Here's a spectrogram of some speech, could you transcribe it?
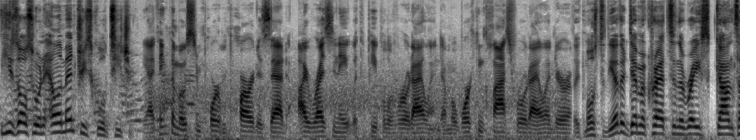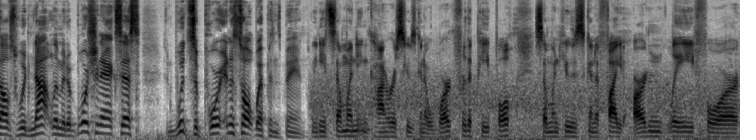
he's also an elementary school teacher. I think the most important part is that I resonate with the people of Rhode Island. I'm a working class Rhode Islander. Like most of the other Democrats in the race, Goncalves would not limit abortion access and would support an assault weapons ban. We need someone in Congress who's going to work for the people, someone who's going to fight ardently for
